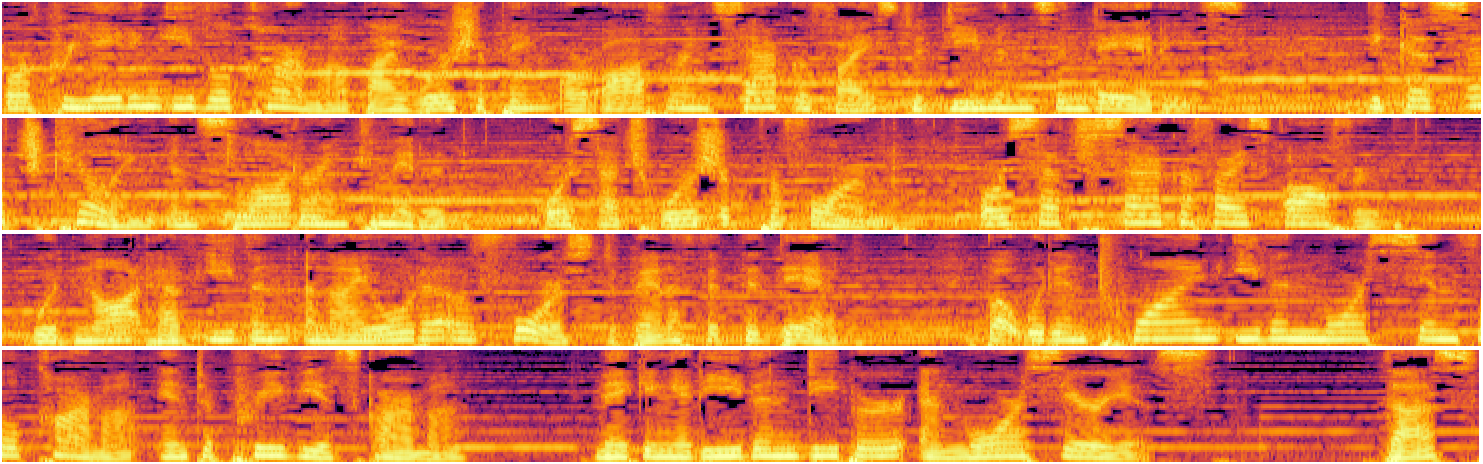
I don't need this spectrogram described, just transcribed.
or creating evil karma by worshipping or offering sacrifice to demons and deities, because such killing and slaughtering committed, or such worship performed, or such sacrifice offered, would not have even an iota of force to benefit the dead, but would entwine even more sinful karma into previous karma, making it even deeper and more serious. Thus,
